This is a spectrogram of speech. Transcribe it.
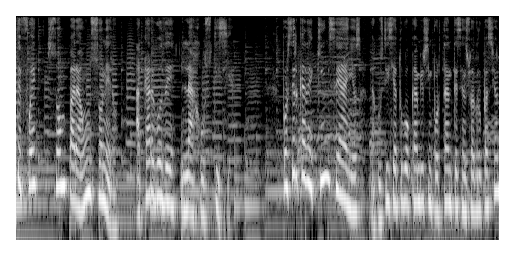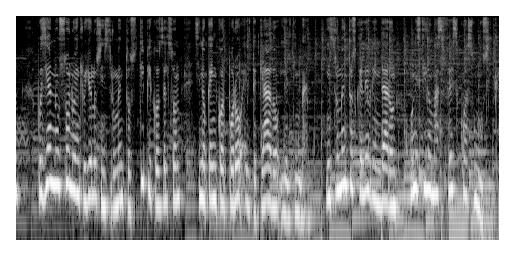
Este fue Son para un sonero, a cargo de La Justicia. Por cerca de 15 años, la justicia tuvo cambios importantes en su agrupación, pues ya no solo incluyó los instrumentos típicos del son, sino que incorporó el teclado y el timbal, instrumentos que le brindaron un estilo más fresco a su música.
